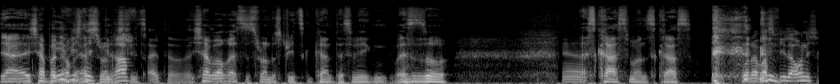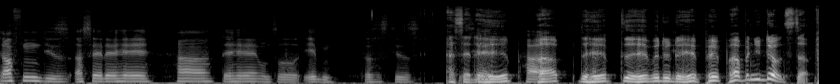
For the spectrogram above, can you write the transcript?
Ja, ich habe halt auch erst Run the Streets. Alter, ich habe auch erst das Run the Streets gekannt, deswegen, weißt du so. Ja. Das ist krass, Mann, das ist krass. Oder was viele auch nicht raffen, dieses Asse der He, Ha, der He und so, eben. Das ist dieses. I said das the hip, hop, the hip, the hip, the hip, hip, hop, and you don't stop.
